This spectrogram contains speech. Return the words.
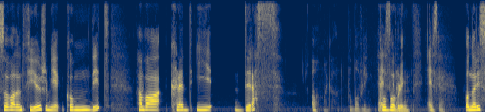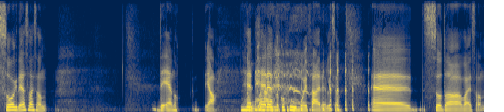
Så var det en fyr som kom dit. Han var kledd i dress Oh my god. På bowling. Jeg på elsker bowling. det. Jeg elsker det. Og når jeg så det, så var jeg sånn Det er nok Ja. Her, her er det noe homo i ferde, liksom. Eh, så da var jeg sånn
